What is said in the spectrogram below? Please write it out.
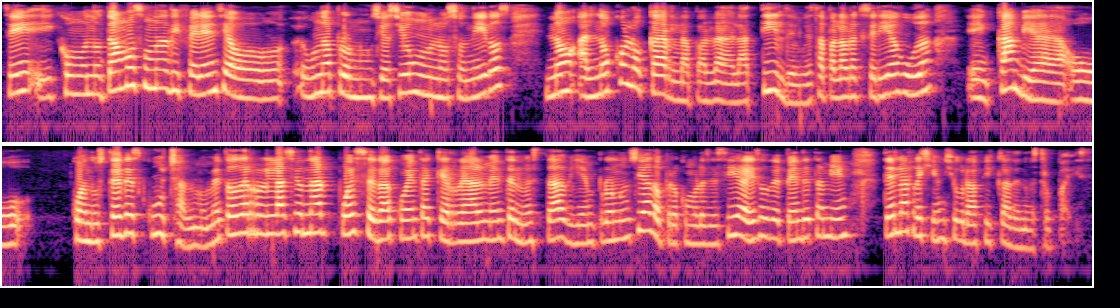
¿Sí? Y como notamos una diferencia o una pronunciación en los sonidos, no, al no colocar la, la tilde o esta palabra que sería aguda, en cambia o cuando usted escucha al momento de relacionar, pues se da cuenta que realmente no está bien pronunciado, pero como les decía, eso depende también de la región geográfica de nuestro país.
